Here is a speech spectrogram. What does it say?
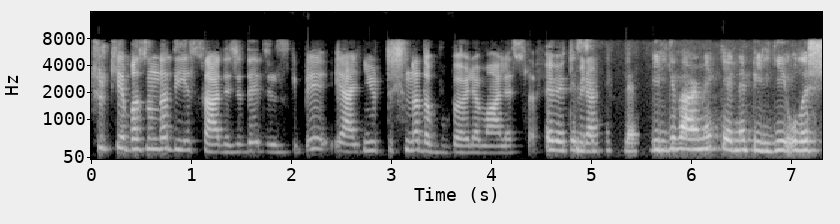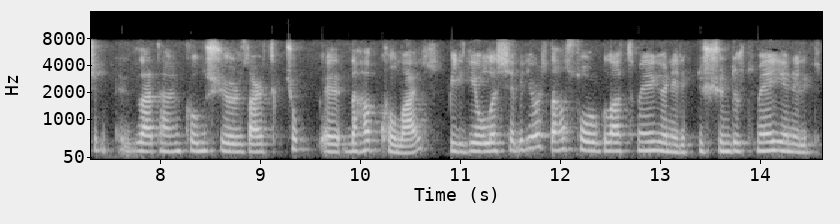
Türkiye bazında değil sadece dediğiniz gibi yani yurt dışında da bu böyle maalesef. Evet Kesinlikle. Bilgi vermek yerine bilgiye ulaşım zaten konuşuyoruz artık çok e, daha kolay. Bilgiye ulaşabiliyoruz. Daha sorgulatmaya yönelik, düşündürtmeye yönelik.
